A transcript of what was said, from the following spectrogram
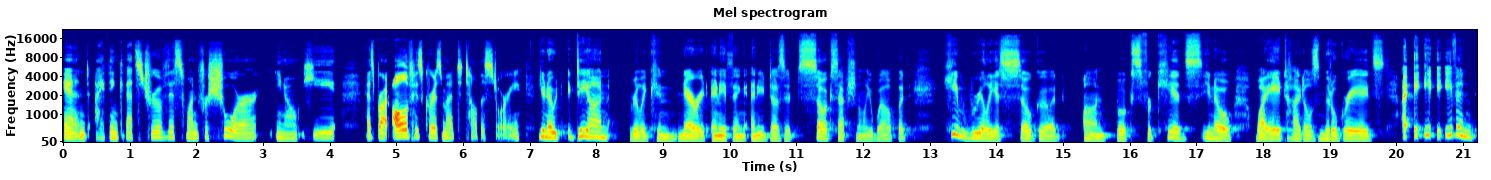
And I think that's true of this one for sure. You know, he has brought all of his charisma to tell this story. You know, Dion really can narrate anything and he does it so exceptionally well, but he really is so good on books for kids, you know, YA titles, middle grades, I, even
